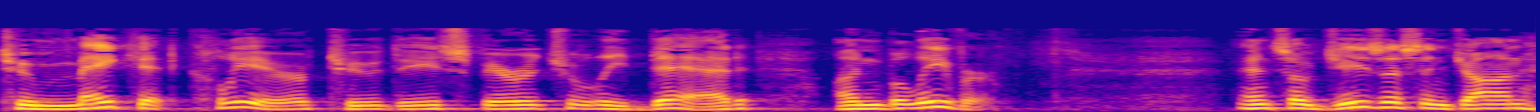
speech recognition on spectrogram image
to make it clear to the spiritually dead unbeliever. And so Jesus in John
